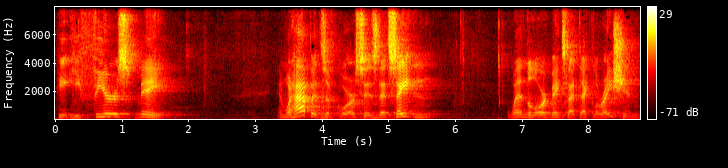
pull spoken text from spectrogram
He, he fears me. And what happens, of course, is that Satan, when the Lord makes that declaration,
